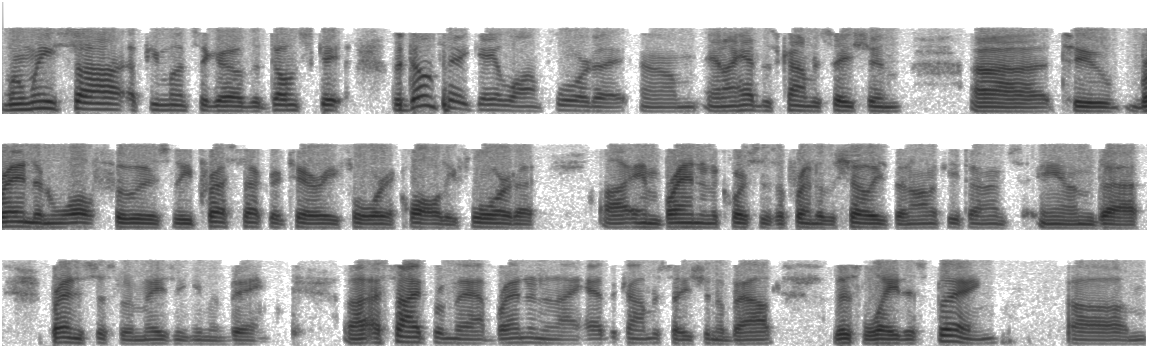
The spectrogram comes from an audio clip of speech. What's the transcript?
when we saw a few months ago the don't skate the don't say gay law in Florida, um, and I had this conversation uh, to Brandon Wolf, who is the press secretary for Equality Florida. Uh, and Brandon, of course, is a friend of the show. He's been on a few times, and uh, Brandon's just an amazing human being. Uh, aside from that, Brandon and I had the conversation about this latest thing um,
